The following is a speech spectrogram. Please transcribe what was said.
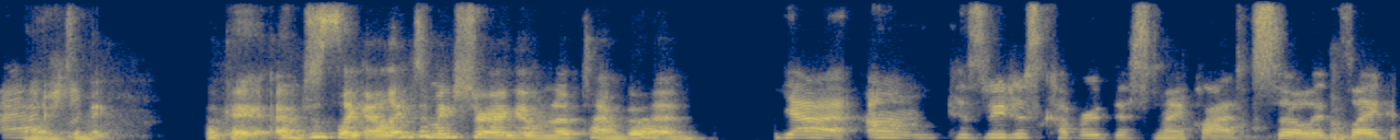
I I like to actually, make, okay, I'm just like, I like to make sure I give enough time. Go ahead. yeah, um, because we just covered this in my class. So it's like a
